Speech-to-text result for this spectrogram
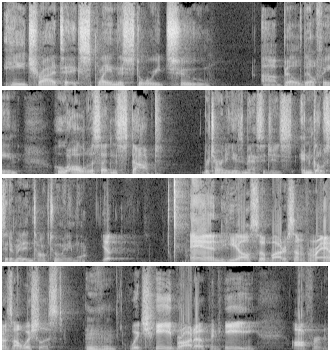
He tried to explain this story to uh, Belle Delphine, who all of a sudden stopped returning his messages and ghosted him and didn't talk to him anymore. Yep. And he also bought her something from her Amazon wish list, mm-hmm. which he brought up and he offered.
